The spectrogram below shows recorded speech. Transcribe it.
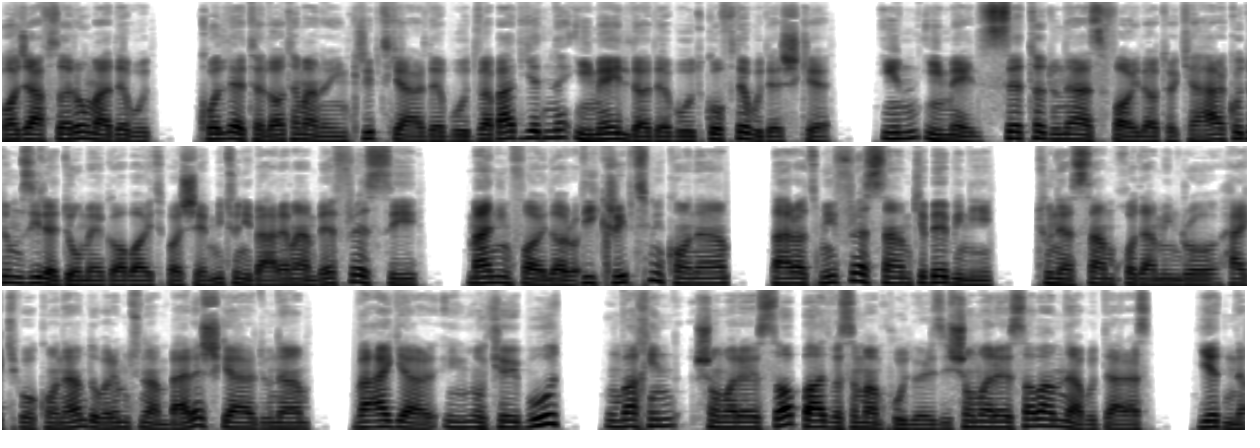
باج افزار اومده بود. کل اطلاعات منو encrypt کرده بود و بعد یه دونه ایمیل داده بود. گفته بودش که این ایمیل سه تا دونه از فایلاتو که هر کدوم زیر دو مگابایت باشه می‌تونی برای من بفرستی؟ من این فایلا رو decrypt می‌کنم برات میفرستم که ببینی تونستم خودم این رو هک بکنم دوباره می‌تونم برش گردونم و اگر این اوکی بود اون وقت این شماره حساب باید واسه من پول بریزی. شماره حسابم نبود در از یه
